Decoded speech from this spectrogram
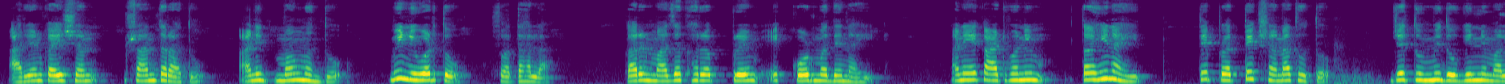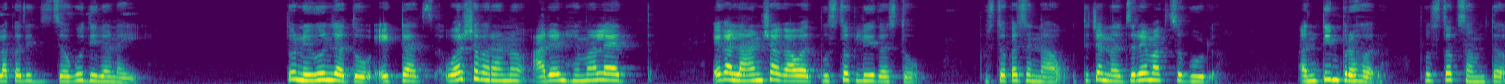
आर्यन काही क्षण शांत राहतो आणि मग म्हणतो मी निवडतो स्वतःला कारण माझं खरं प्रेम एक कोडमध्ये नाही आणि एक आठवणीतही नाही. ते प्रत्येक क्षणात होतं जे तुम्ही दोघींनी मला कधी जगू दिलं नाही. तो निघून जातो एकटाच. वर्षभरानं आर्यन हिमालयात एका लहानशा गावात पुस्तक लिहित असतो. पुस्तकाचं नाव तिच्या नजरेमागचं गूढ. अंतिम प्रहर पुस्तक संपतं.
